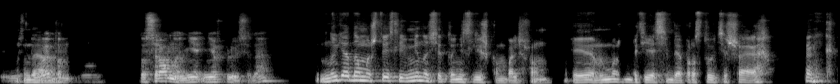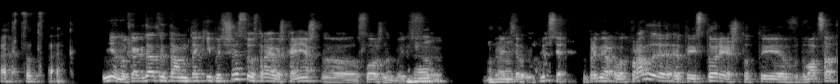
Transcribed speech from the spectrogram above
если да. в этом, то все равно не, не в плюсе, да? Ну, я думаю, что если в минусе, то не слишком большом. И, может быть, я себя просто утешаю. Как-то так. Не, ну когда ты там такие путешествия устраиваешь, конечно, сложно быть mm-hmm гарантированном mm-hmm. плюсе. Например, вот правда эта история, что ты в 2020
